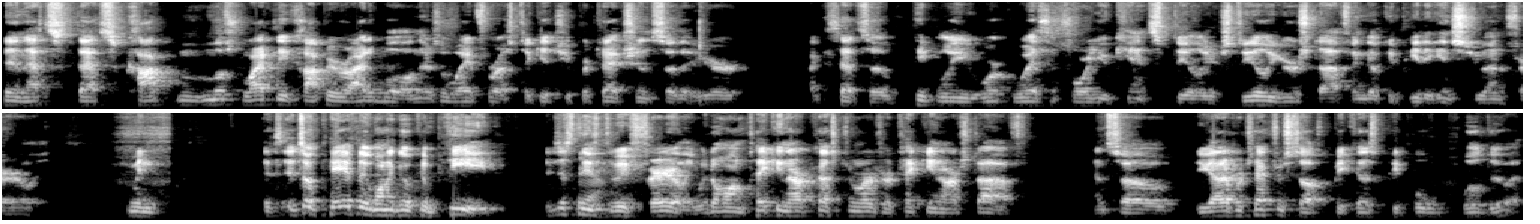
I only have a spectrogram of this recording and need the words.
then that's that's cop- most likely copyrightable, and there's a way for us to get you protection so that you're like I said, so people you work with and for you can't steal your steal your stuff and go compete against you unfairly. I mean, it's, it's okay if they want to go compete. It just needs yeah. to be fairly. We don't want them taking our customers or taking our stuff. And so you got to protect yourself because people will do it.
